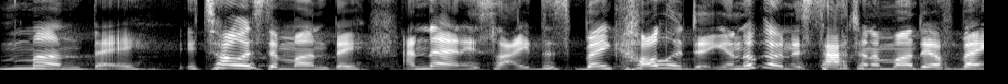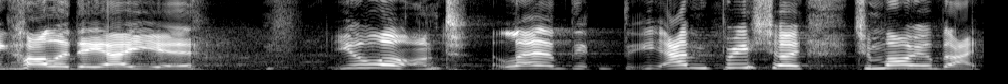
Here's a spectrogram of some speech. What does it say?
Monday. It's always the Monday. And then it's like this bank holiday. You're not going to start on a Monday of bank holiday, are you? You won't. I'm pretty sure tomorrow you'll be like,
